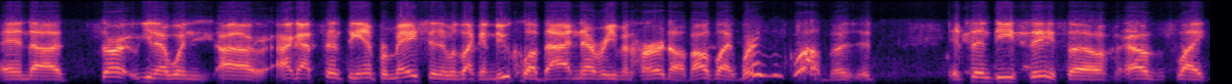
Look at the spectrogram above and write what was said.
and uh, sir, you know, when uh, I got sent the information, it was like a new club that I'd never even heard of. I was like, "Where's this club?" But It's it's in D.C., so I was just like,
